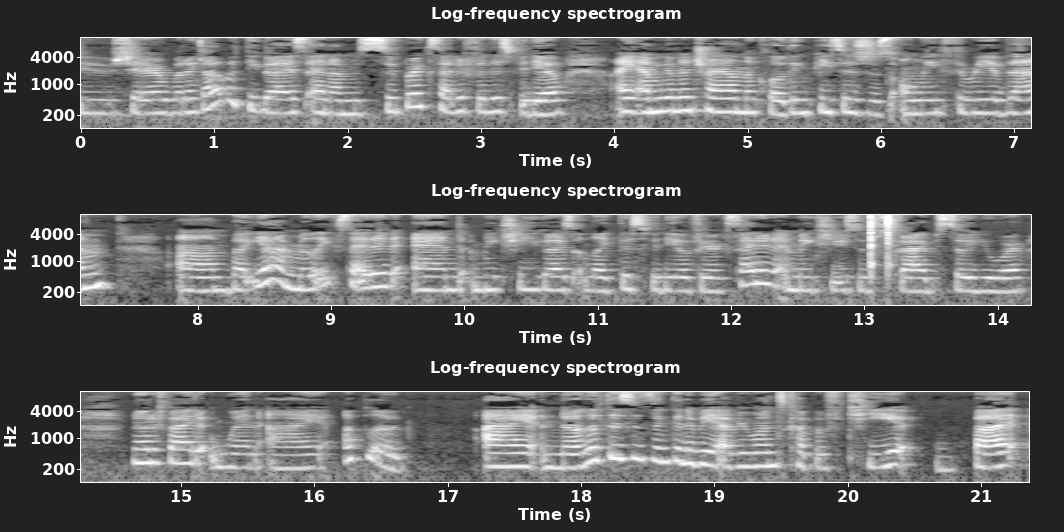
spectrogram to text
to share what I got with you guys and I'm super excited for this video. I am going to try on the clothing pieces, just only three of them. Um, but yeah, I'm really excited and make sure you guys like this video if you're excited and make sure you subscribe so you are notified when I upload. I know that this isn't going to be everyone's cup of tea, but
